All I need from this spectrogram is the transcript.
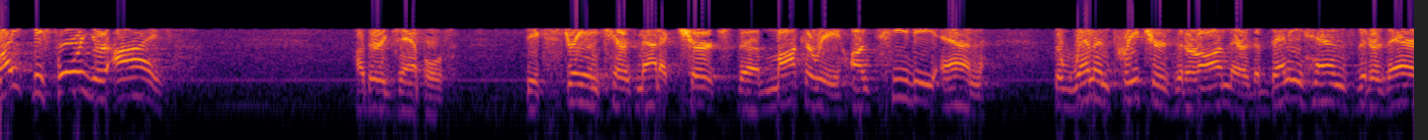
right before your eyes. Other examples the extreme charismatic church, the mockery on TBN, the women preachers that are on there, the Benny Hinns that are there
